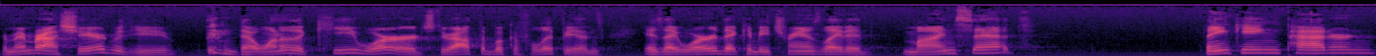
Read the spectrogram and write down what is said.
Remember, I shared with you that one of the key words throughout the book of Philippians is a word that can be translated mindset, thinking pattern,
